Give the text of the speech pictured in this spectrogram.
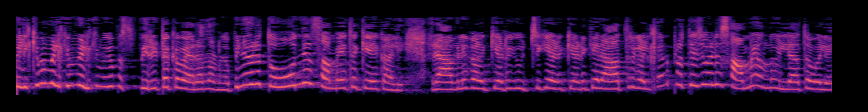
വിളിക്കുമ്പോൾ വിളിക്കുമ്പോൾ വിളിക്കുമ്പോൾ ഇപ്പോൾ സ്പിരിറ്റൊക്കെ വരാൻ തുടങ്ങും. പിന്നെ ഇവർ തോന്നിയ സമയത്തൊക്കെ കളി. രാവിലെ കളിക്കുകയാണെങ്കിൽ ഉച്ചയ്ക്ക് ഇടയ്ക്കിടയ്ക്ക് രാത്രി കളിക്കാൻ പ്രത്യേകിച്ച് വലിയ സമയമൊന്നും ഇല്ലാത്ത പോലെ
